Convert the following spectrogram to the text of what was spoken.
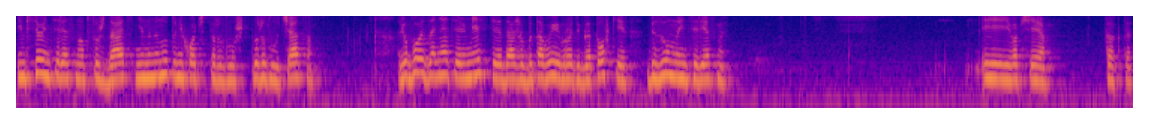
им все интересно обсуждать, ни на минуту не хочется разлуш- разлучаться. Любое занятие вместе, даже бытовые вроде готовки, безумно интересны. И вообще как-то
